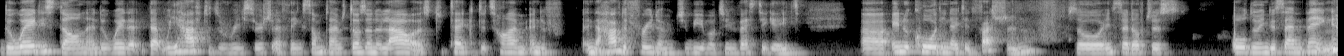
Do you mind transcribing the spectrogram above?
the way it is done and the way that, that we have to do research i think sometimes doesn't allow us to take the time and the, and have the freedom to be able to investigate uh, in a coordinated fashion. So instead of just all doing the same thing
